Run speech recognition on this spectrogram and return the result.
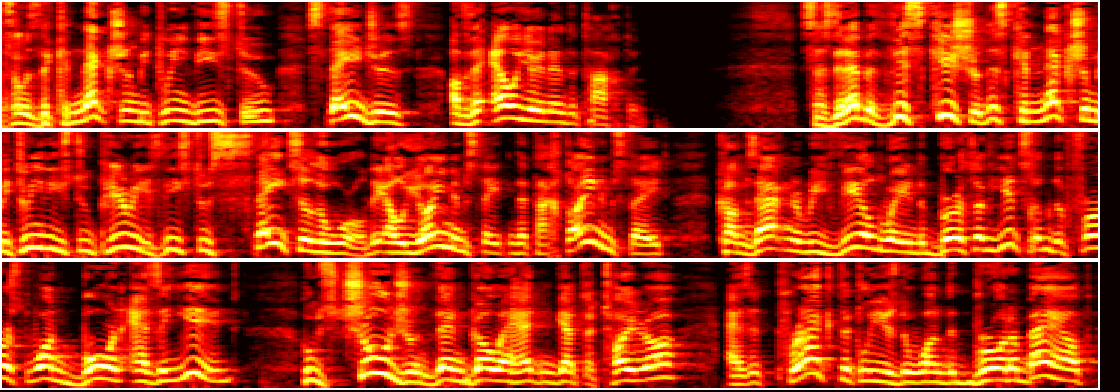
So it's the connection between these two stages of the Elyon and the Tachtin. Says the Rebbe, this kishur, this connection between these two periods, these two states of the world, the Elyonim state and the Tachtoinim state, comes out in a revealed way in the birth of Yitzchak, the first one born as a Yid, whose children then go ahead and get the Torah, as it practically is the one that brought about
